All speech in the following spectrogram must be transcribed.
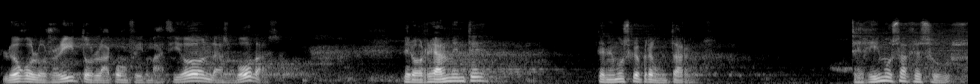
Luego los ritos, la confirmación, las bodas. Pero realmente tenemos que preguntarnos, ¿seguimos a Jesús?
